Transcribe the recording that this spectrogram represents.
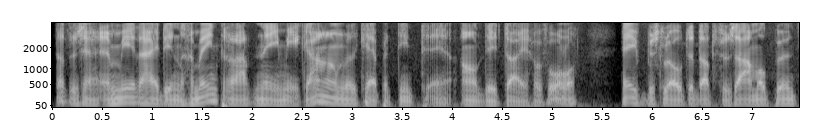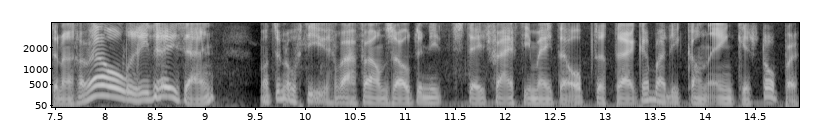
Dat we zeggen, een meerderheid in de gemeenteraad, neem ik aan, want ik heb het niet eh, detail gevolgd, heeft besloten dat verzamelpunten een geweldig idee zijn. Want dan hoeft die vuilnisauto niet steeds 15 meter op te trekken, maar die kan één keer stoppen.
